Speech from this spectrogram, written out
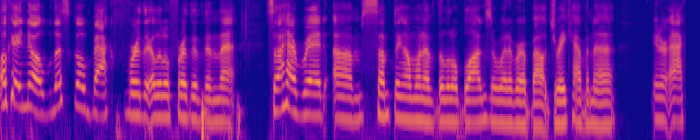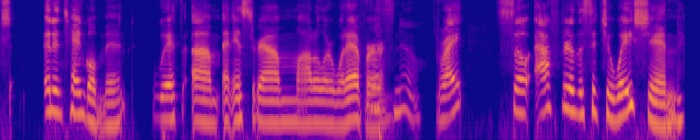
okay, no, let's go back further, a little further than that. So I had read um, something on one of the little blogs or whatever about Drake having a interaction, an entanglement with um, an Instagram model or whatever, What's new? right? So after the situation,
